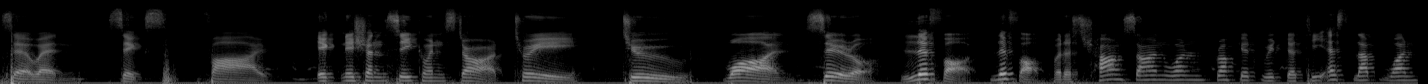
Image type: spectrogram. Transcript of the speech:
seven, six, five. Ignition sequence start. Three, two, one, zero. Lift off. Lift off for the Changsan 1 rocket with the TS Lab 1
